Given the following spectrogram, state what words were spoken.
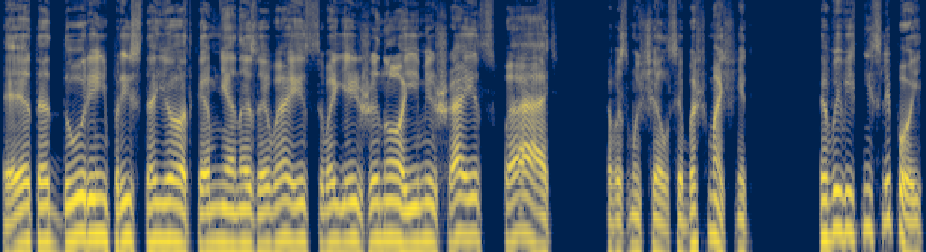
«Этот дурень пристает ко мне, называет своей женой и мешает спать!» — возмущался башмачник. «Вы ведь не слепой»,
